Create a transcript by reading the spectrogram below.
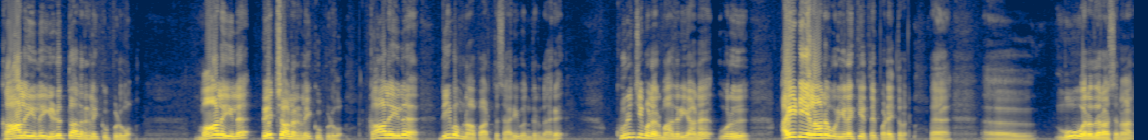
காலையில் எழுத்தாளர்களை கூப்பிடுவோம். மாலையில் பேச்சாளர்களை கூப்பிடுவோம். காலையில் தீபம் நான் பார்த்த சாரி வந்திருந்தார். குறிஞ்சி மலர் மாதிரியான ஒரு ஐடியலான ஒரு இலக்கியத்தை படைத்தவர். இப்போ மு. வரதராசனார்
